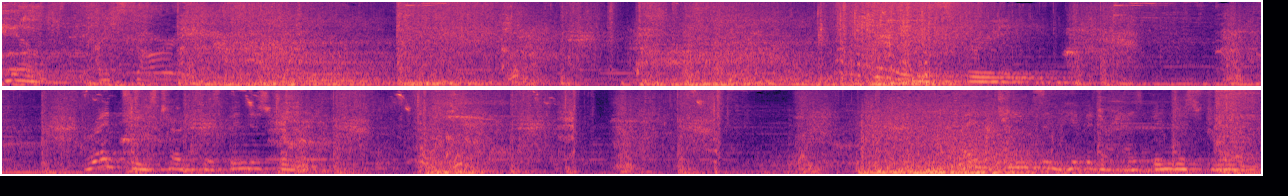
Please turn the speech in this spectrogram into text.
Kill. I'm sorry. Killing spree. Red Team's turret has been destroyed. Red Team's inhibitor has been destroyed.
